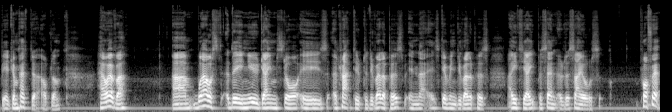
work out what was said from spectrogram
be a competitor of them. However, um, whilst the new game store is attractive to developers in that it's giving developers 88% of the sales profit,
